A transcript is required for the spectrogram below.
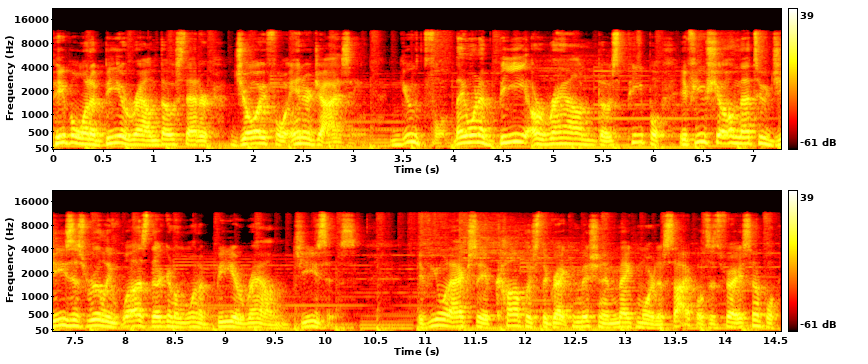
People want to be around those that are joyful, energizing, youthful. They want to be around those people. If you show them that's who Jesus really was, they're going to want to be around Jesus. If you want to actually accomplish the Great Commission and make more disciples, it's very simple.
